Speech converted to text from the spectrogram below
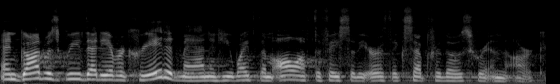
And God was grieved that He ever created man, and He wiped them all off the face of the earth except for those who were in the ark.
